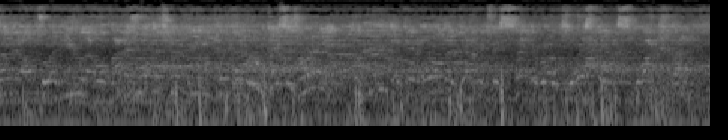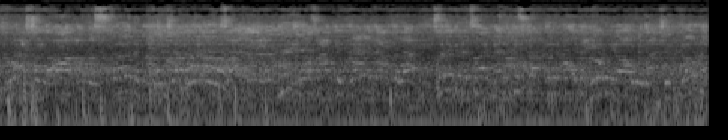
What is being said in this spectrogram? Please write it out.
turn it up to a new level. That is what this champion can do. This is real. The move that did all the damage, this center row twisting splash that crashing hard on the sternum of the Jack Reynolds. It really was out the ground after that. Took a bit of time, medical staff got involved, but here we are with that Jagona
